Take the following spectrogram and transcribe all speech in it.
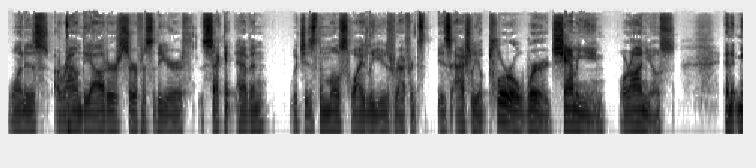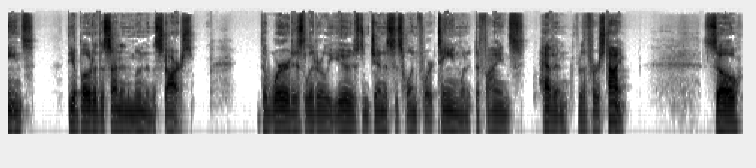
One is around the outer surface of the earth. The second heaven, which is the most widely used reference, is actually a plural word, shamayim or anyos, and it means the abode of the sun and the moon and the stars. The word is literally used in Genesis 1:14 when it defines heaven for the first time. So,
